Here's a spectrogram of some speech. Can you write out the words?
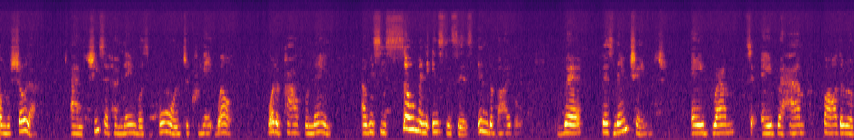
Omoshola, and she said her name was born to create wealth. What a powerful name. And we see so many instances in the Bible where there's name change. Abraham, father of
